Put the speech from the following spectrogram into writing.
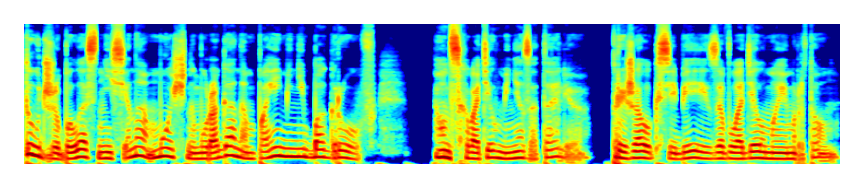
тут же была снесена мощным ураганом по имени Багров. Он схватил меня за талию, прижал к себе и завладел моим ртом.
